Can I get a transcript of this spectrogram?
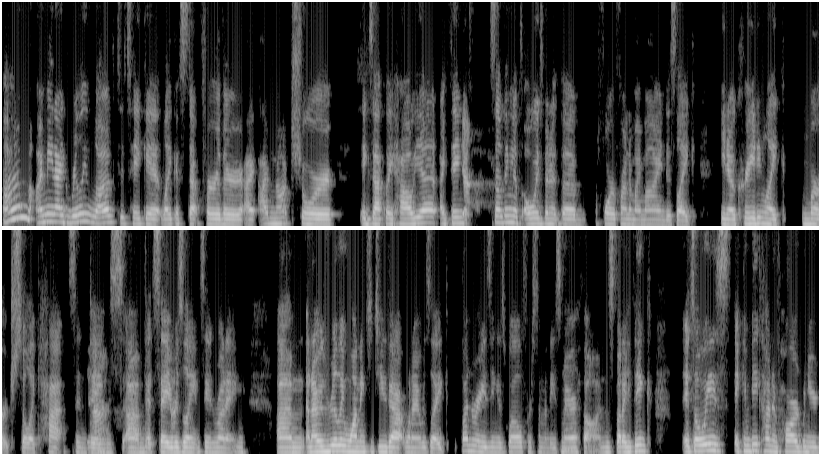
Um, I mean, I'd really love to take it like a step further. I, I'm not sure exactly how yet. I think yeah something that's always been at the forefront of my mind is like you know creating like merch, so like hats and Yeah. things um, that say resiliency in running. Um, and I was really wanting to do that when I was like fundraising as well for some of these Mhm. marathons. But I think it's always it can be kind of hard when you're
